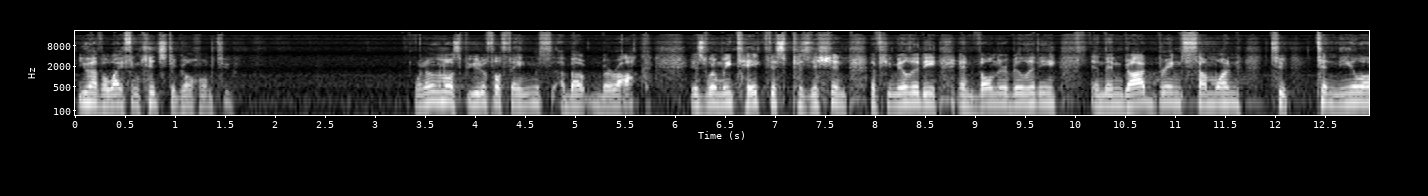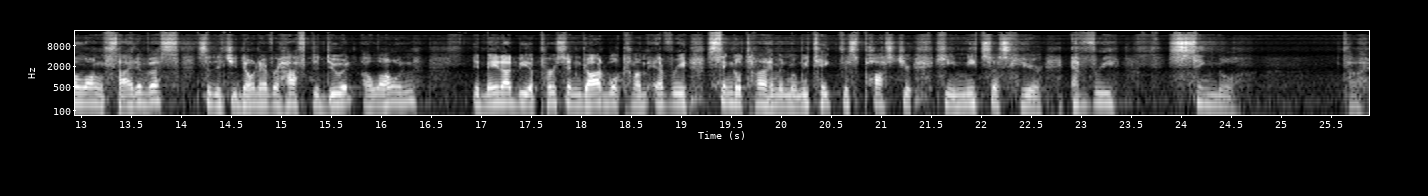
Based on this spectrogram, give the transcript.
You have a wife and kids to go home to. One of the most beautiful things about Barak is when we take this position of humility and vulnerability, and then God brings someone to, to kneel alongside of us so that you don't ever have to do it alone. It may not be a person, God will come every single time. And when we take this posture, He meets us here every single time.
